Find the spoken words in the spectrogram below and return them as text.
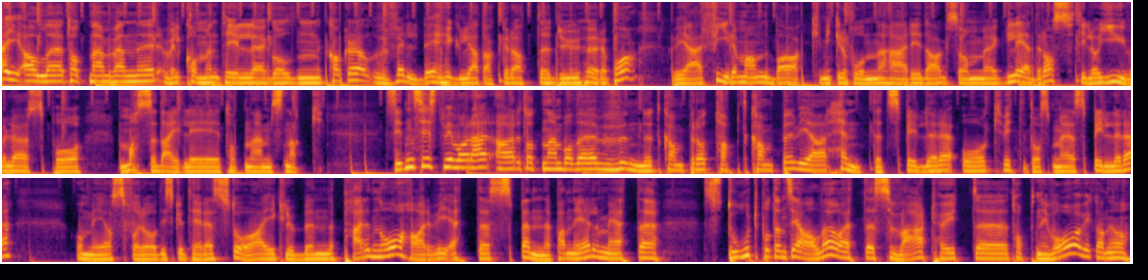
Hei alle Tottenham-venner, velkommen til Golden Cockerel. Veldig hyggelig at akkurat du hører på. Vi er fire mann bak mikrofonene her i dag som gleder oss til å gyve løs på masse deilig Tottenham-snakk. Siden sist vi var her, har Tottenham både vunnet kamper og tapt kamper. Vi har hentet spillere og kvittet oss med spillere. Og med oss for å diskutere ståa i klubben per nå, har vi et eh, spennende panel med et eh, stort potensial og et eh, svært høyt eh, toppnivå. Vi kan jo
